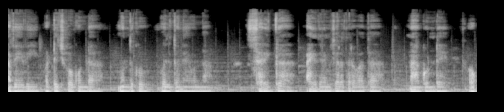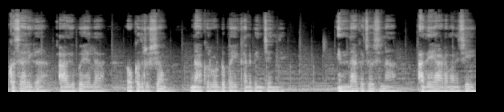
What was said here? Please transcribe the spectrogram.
అవేవి పట్టించుకోకుండా ముందుకు వెళ్తూనే ఉన్నా. సరిగ్గా ఐదు నిమిషాల తర్వాత నా గుండె ఒక్కసారిగా ఆగిపోయేలా ఒక దృశ్యం నాకు రోడ్డుపై కనిపించింది. ఇందాక చూసిన అదే ఆడమనిషి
